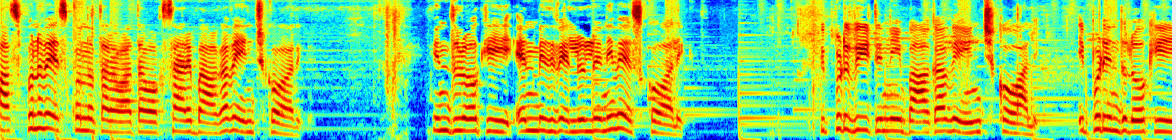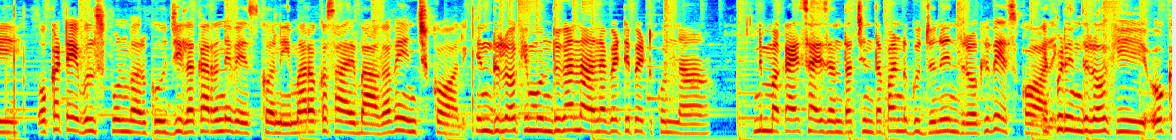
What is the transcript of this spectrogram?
పసుపును వేసుకున్న తర్వాత ఒకసారి బాగా వేయించుకోవాలి. ఇందులోకి ఎనిమిది వెల్లుల్లిని వేసుకోవాలి. ఇప్పుడు వీటిని బాగా వేయించుకోవాలి. ఇప్పుడు ఇందులోకి ఒక టేబుల్ స్పూన్ వరకు జీలకర్రని వేసుకొని మరొకసారి బాగా వేయించుకోవాలి. ఇందులోకి ముందుగా నానబెట్టి పెట్టుకున్న నిమ్మకాయ సైజ్ అంత చింతపండు గుజ్జును ఇందులోకి వేసుకోవాలి. ఇప్పుడు ఇందులోకి ఒక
